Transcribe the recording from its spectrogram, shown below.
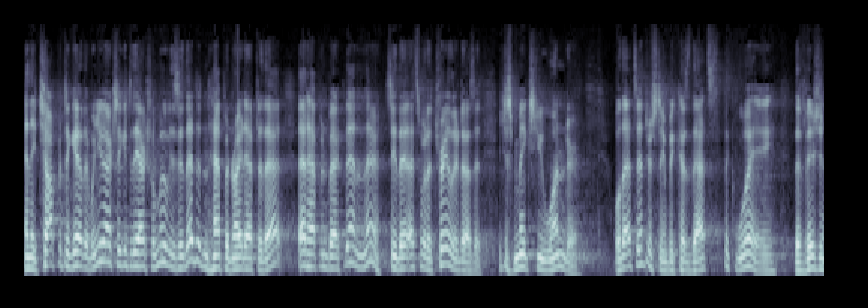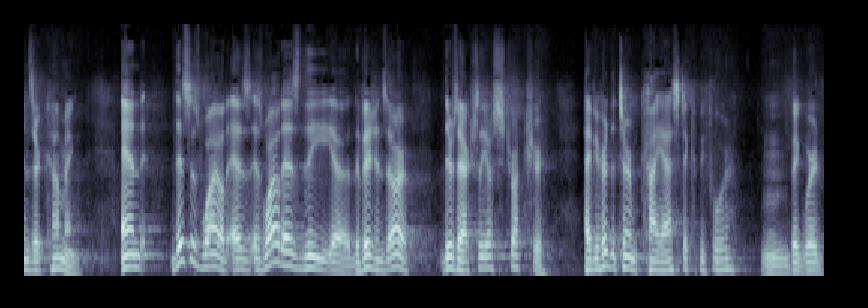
and they chop it together. When you actually get to the actual movie, they say, that didn't happen right after that. That happened back then and there. See, that's what a trailer does it. It just makes you wonder. Well, that's interesting because that's the way the visions are coming. And this is wild. As, as wild as the, uh, the visions are, there's actually a structure. Have you heard the term chiastic before? Mm, big word.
